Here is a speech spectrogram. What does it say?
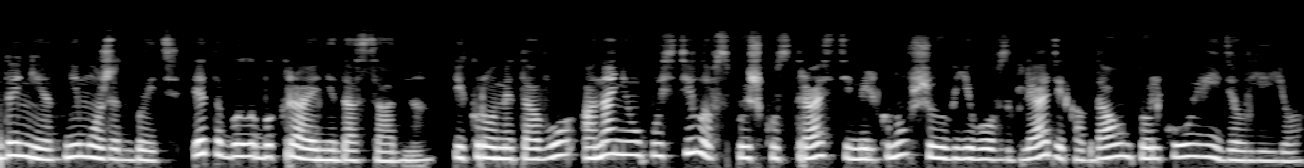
Да нет, не может быть. Это было бы крайне досадно. И кроме того, она не упустила вспышку страсти, мелькнувшую в его взгляде, когда он только увидел ее.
